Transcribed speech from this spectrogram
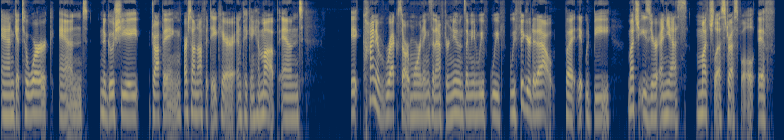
and get to work and negotiate dropping our son off at daycare and picking him up. And it kind of wrecks our mornings and afternoons. I mean, we've we've we figured it out, but it would be much easier and yes, much less stressful if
